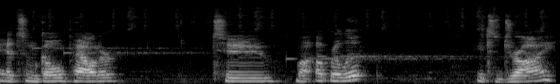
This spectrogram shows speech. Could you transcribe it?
add some gold powder to my upper lip. It's dry.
